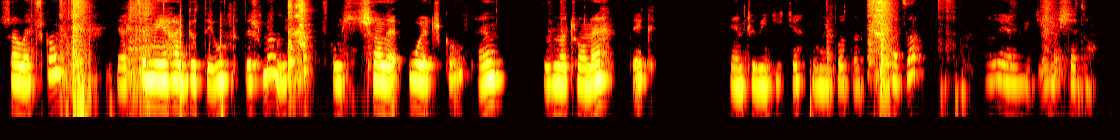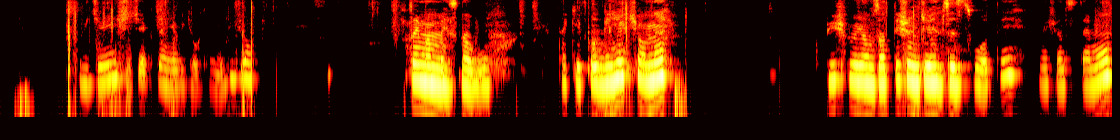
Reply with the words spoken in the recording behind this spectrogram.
szałeczką. Jak chcemy jechać do tyłu, to też mamy taką strzałę łeczką, ten zaznaczone, pyk. Nie wiem, czy widzicie, bo mi fotel przeszkadza, ale jak widzieliście, to widzieliście. Kto nie widział, to nie widział. Tutaj mamy znowu takie pogniecione. Kupiliśmy ją za 1900 zł miesiąc temu.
